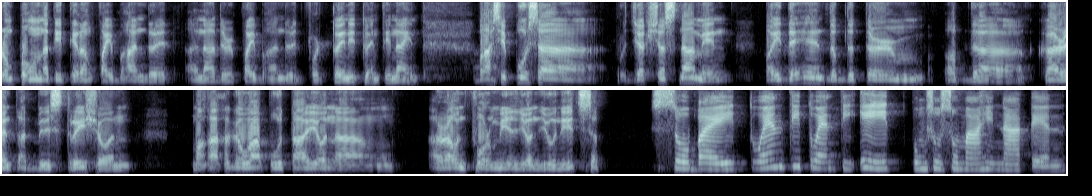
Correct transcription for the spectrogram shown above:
Meron pong natitirang 500, another 500 for 2029. Base po sa projections namin, by the end of the term of the current administration, makakagawa po tayo ng around 4 million units. So by 2028, kung susumahin natin,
